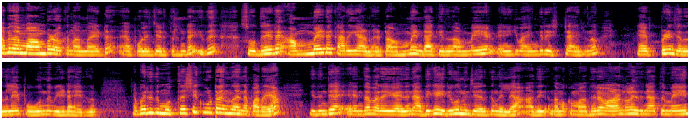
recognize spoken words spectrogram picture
അപ്പോൾ ആ മാമ്പഴമൊക്കെ നന്നായിട്ട് പൊളിച്ചെടുത്തിട്ടുണ്ട്. ഇത് സുധയുടെ അമ്മയുടെ കറിയാണ് കേട്ടോ. അമ്മ ഉണ്ടാക്കിയിരുന്നത് അമ്മയെ എനിക്ക് ഭയങ്കര ഇഷ്ടമായിരുന്നു ഞാൻ എപ്പോഴും ചെറുതിലേ പോകുന്ന വീടായിരുന്നു. അപ്പോൾ ഇത് മുത്തശ്ശിക്കൂട്ടം എന്ന് തന്നെ പറയാം. ഇതിന്റെ എന്താ പറയുക ഇതിന് അധികം എരിവൊന്നും ചേർക്കുന്നില്ല. അത് നമുക്ക് മധുരമാണല്ലോ ഇതിനകത്ത് മെയിൻ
